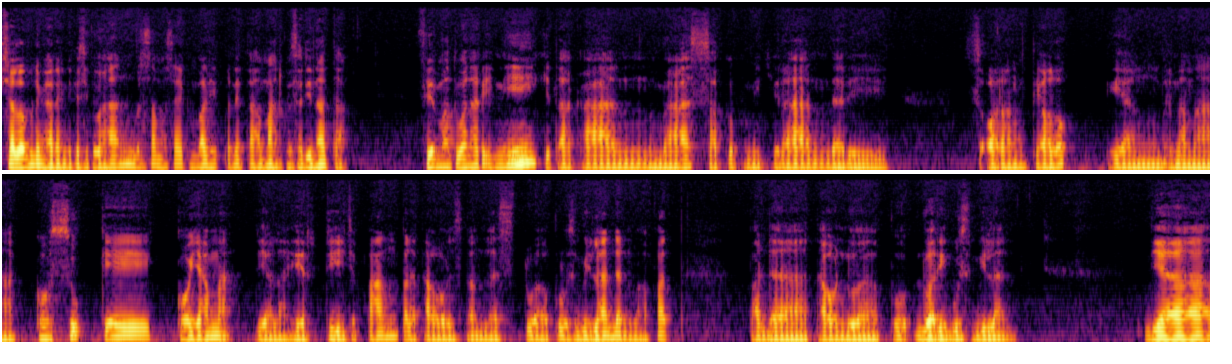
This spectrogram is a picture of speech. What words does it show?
Shalom pendengar yang dikasih Tuhan, bersama saya kembali Pendeta Markus Adinata. Firman Tuhan hari ini kita akan membahas satu pemikiran dari seorang teolog yang bernama Kosuke Koyama. Dia lahir di Jepang pada tahun 1929 dan wafat pada tahun 2009. Dia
